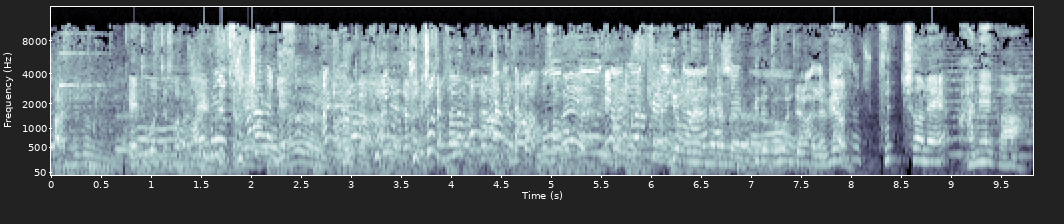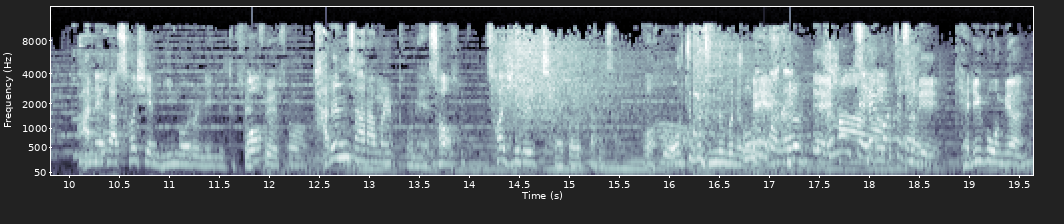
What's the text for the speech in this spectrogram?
다 해줬는데. 네, 두 번째 설은 아니, 그냥 그렇죠. 네. 무슨- 아니, 그럼 그게 부천 무슨 뻥뻥하게 나오고 왜 얘가 근데 두 번째는 왕 뭐냐면 부천의 아내가 아내가 서시의 미모를 얘기를 듣고 다른 사람을 보내서 서시를 제거했다는 설이고 어쨌든 죽는 거네. 네. 그런데 세 번째 세. 번째 설이 데리고 오면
